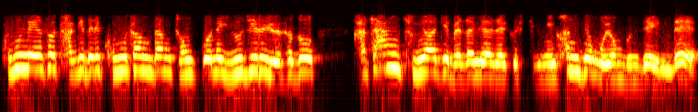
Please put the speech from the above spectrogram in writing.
국내에서 자기들의 공산당 정권의 유지를 위해서도 가장 중요하게 매달려야 될 것이 지금 이 환경 오염 문제인데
